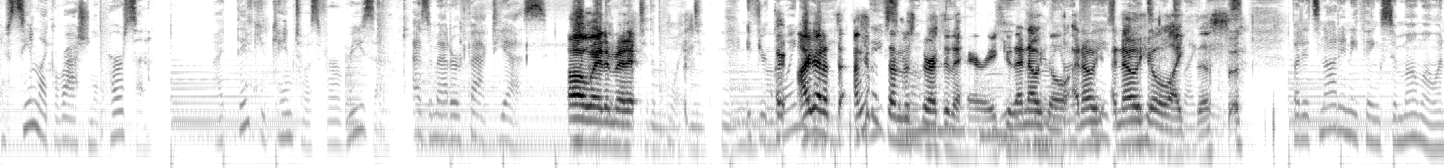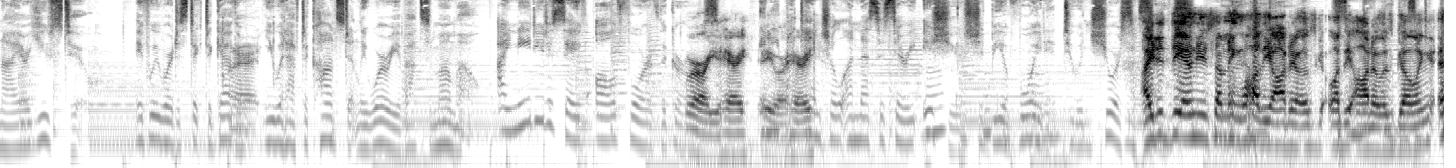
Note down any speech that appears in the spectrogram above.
You seem like a rational person. I think you came to us for a reason. As a matter of fact, yes. oh wait a minute. To the point. Mm-hmm. If you're I, going I to gotta. leave, I'm gonna send this directly to. Harry because I know he'll. I know. I know he'll like like this. But it's not anything Sumomo and I are used to. If we were to stick together, Alright. you would have to constantly worry about Sumomo. I need you to save all four of the girls. Where are you, Harry? There you Any are, Harry. potential unnecessary hmm? issues should be avoided to ensure success. I did DM you something while the audio was while the audio was going. to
